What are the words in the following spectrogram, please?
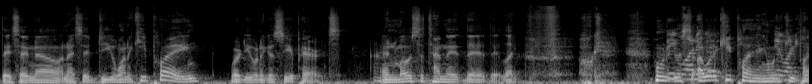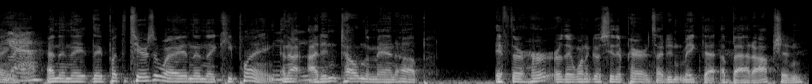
They say no. And I said, "Do you want to keep playing or do you want to go see your parents?" And most of the time they they they like, "Okay, I want to go. I want to keep playing. I want to keep playing." playing. And then they they put the tears away and then they keep playing. And I, I mm-hmm. didn't tell them to man up. If they're hurt or they want to go see their parents, I didn't make that a bad option.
